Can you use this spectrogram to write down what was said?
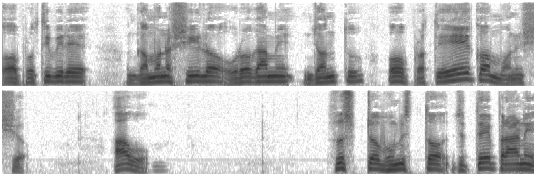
ଓ ପୃଥିବୀରେ ଗମନଶୀଳ ଉରଗାମୀ ଜନ୍ତୁ ଓ ପ୍ରତ୍ୟେକ ମନୁଷ୍ୟ ଆଉ ସୃଷ୍ଟ ଭୂମିସ୍ଥ ଯେତେ ପ୍ରାଣୀ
